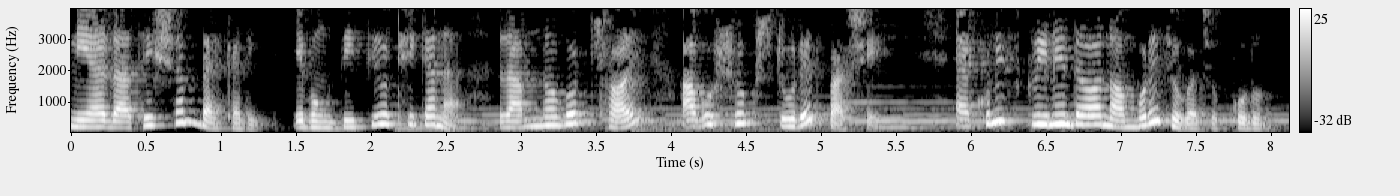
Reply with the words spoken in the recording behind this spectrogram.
near Radheshyam bakery এবং দ্বিতীয় ঠিকানা রামনগর ছয় আবশ্যক স্টোরের পাশে। এখনই স্ক্রিনে দেওয়া নম্বরে যোগাযোগ করুন।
